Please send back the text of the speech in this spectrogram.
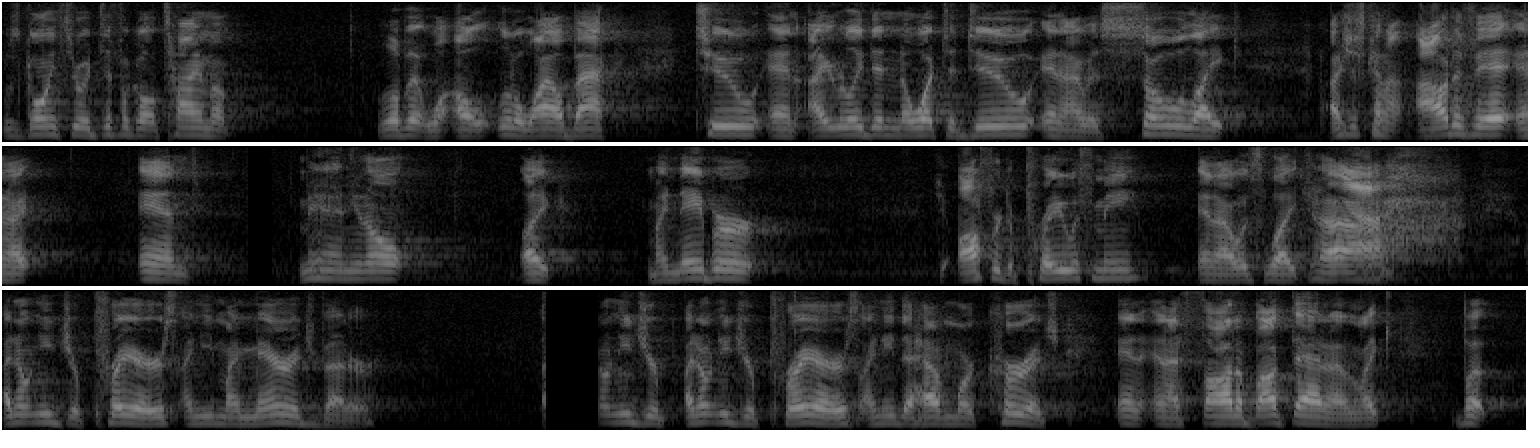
was going through a difficult time a little bit a little while back too, and I really didn't know what to do, and I was so like I was just kind of out of it, and I and man, you know, like my neighbor offered to pray with me, and I was like ah I don't need your prayers. I need my marriage better. I don't need your, I don't need your prayers. I need to have more courage. And, and I thought about that, and I'm like, but,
